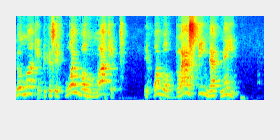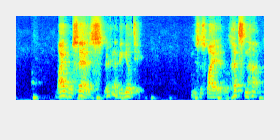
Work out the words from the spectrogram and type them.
Don't mock it because if one will mock it, if one will blaspheme that name, Bible says they're going to be guilty. This is why let's not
